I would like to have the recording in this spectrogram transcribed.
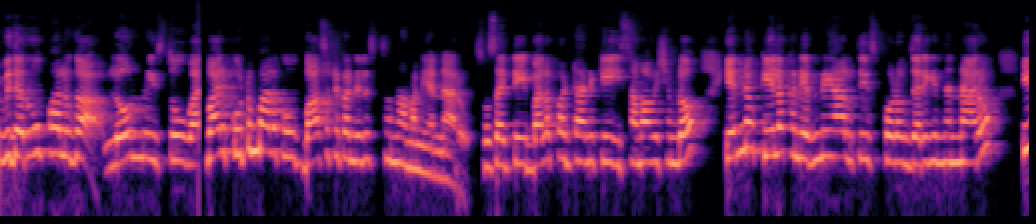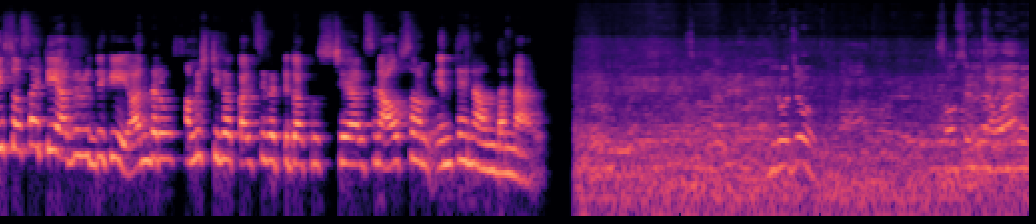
వివిధ రూపాలుగా లోన్లు ఇస్తూ వారి కుటుంబాలకు బాసటగా నిలుస్తున్నామని అన్నారు. సొసైటీ బలపడడానికి ఈ సమావేశంలో ఎన్నో కీలక నిర్ణయాలు తీసుకోవడం జరిగిందన్నారు. ఈ సొసైటీ అభివృద్ధికి అందరూ సమిష్టిగా కలిసికట్టుగా కృషి చేయాల్సిన అవసరం ఎంతైనా ఉందన్నారు. ఈరోజు south central railway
